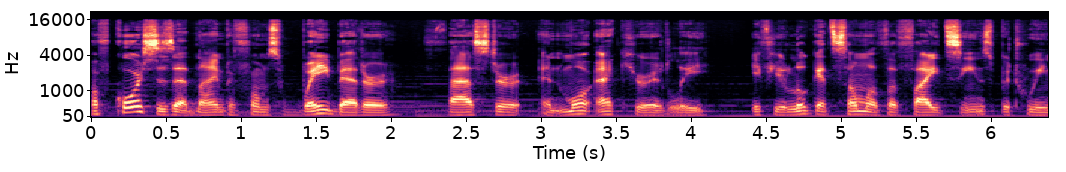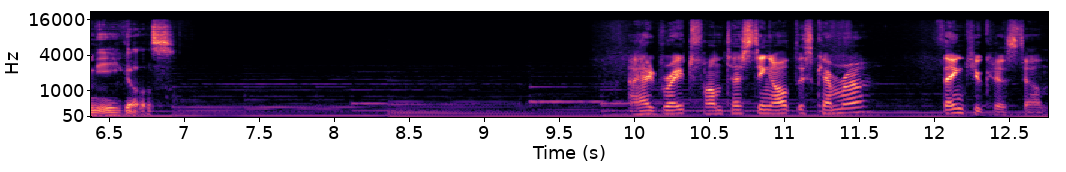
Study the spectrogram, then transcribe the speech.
Of course the Z9 performs way better, faster and more accurately if you look at some of the fight scenes between eagles. I had great fun testing out this camera. Thank you, Kristian.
